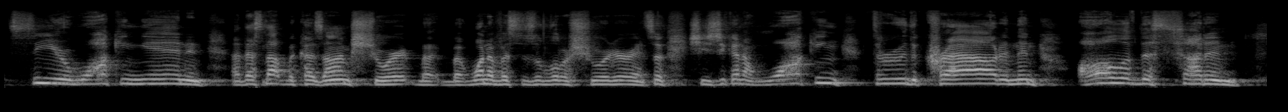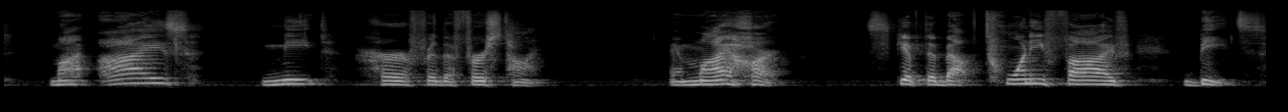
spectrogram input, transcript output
see you're walking in. And uh, that's not because I'm short, but, but one of us is a little shorter. And so she's kind of walking through the crowd. And then all of the sudden, my eyes meet her for the first time and my heart skipped about 25 beats.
